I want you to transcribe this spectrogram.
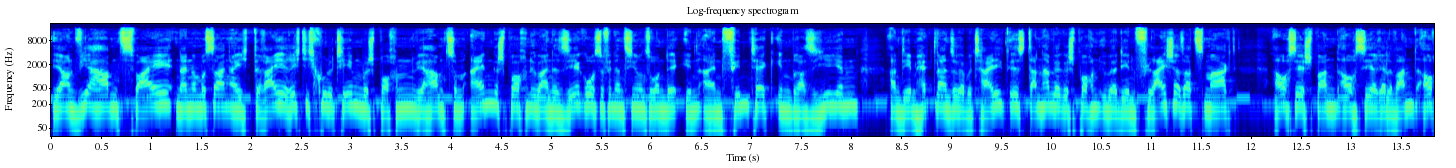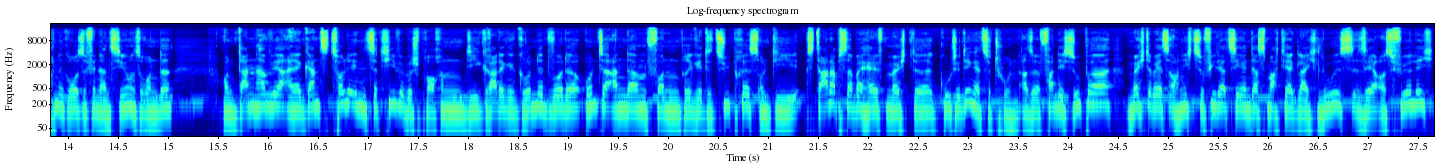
Ja, und wir haben zwei, nein, man muss sagen, eigentlich drei richtig coole Themen besprochen. Wir haben zum einen gesprochen über eine sehr große Finanzierungsrunde in ein Fintech in Brasilien, an dem Headline sogar beteiligt ist. Dann haben wir gesprochen über den Fleischersatzmarkt, auch sehr spannend, auch sehr relevant, auch eine große Finanzierungsrunde. Und dann haben wir eine ganz tolle Initiative besprochen, die gerade gegründet wurde, unter anderem von Brigitte Zypris und die Startups dabei helfen möchte, gute Dinge zu tun. Also fand ich super, möchte aber jetzt auch nicht zu viel erzählen, das macht ja gleich Louis sehr ausführlich.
